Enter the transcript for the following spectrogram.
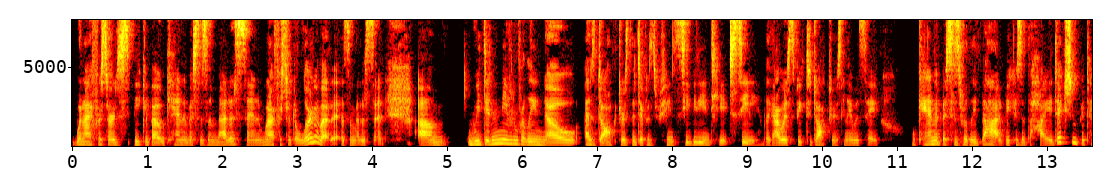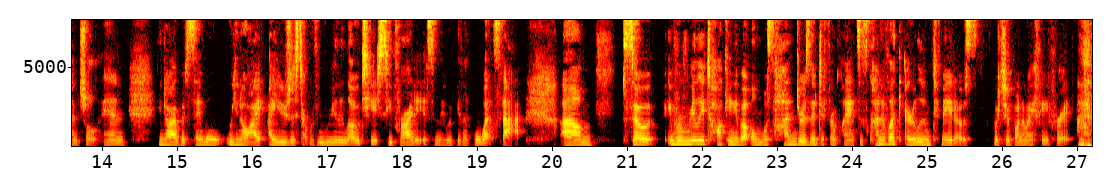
when i first started to speak about cannabis as a medicine and when i first started to learn about it as a medicine um, we didn't even really know as doctors the difference between CBD and THC. Like I would speak to doctors and they would say, well, cannabis is really bad because of the high addiction potential. And, you know, I would say, well, you know, I, I usually start with really low THC varieties. And they would be like, well, what's that? Um, so we're really talking about almost hundreds of different plants. It's kind of like heirloom tomatoes which are one of my favorite um,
